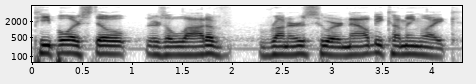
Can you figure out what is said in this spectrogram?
people are still there's a lot of runners who are now becoming like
